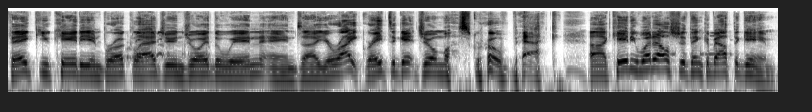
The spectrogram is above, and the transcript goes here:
thank you, Katie and Brooke. Glad you enjoyed the win, and uh, you're right. Great to get Joe Musgrove back. Uh, Katie, what else you think about the game?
